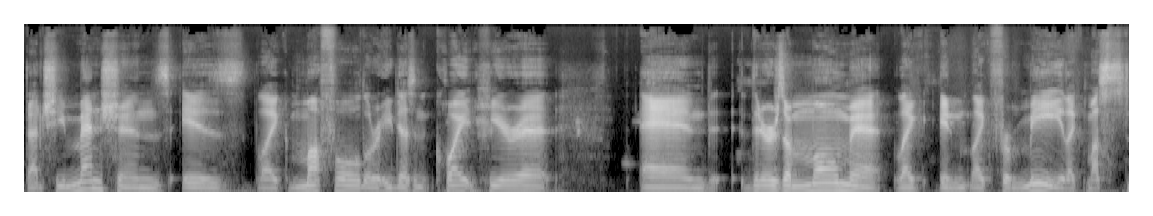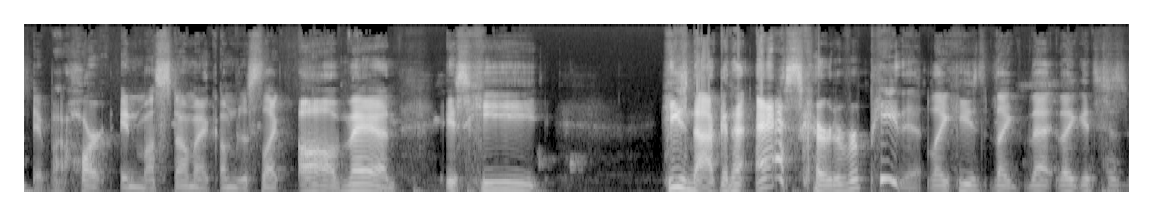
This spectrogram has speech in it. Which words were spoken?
that she mentions is like muffled or he doesn't quite hear it and there's a moment like in like for me like my my heart in my stomach i'm just like oh man is he he's not gonna ask her to repeat it. Like he's like that like it's just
